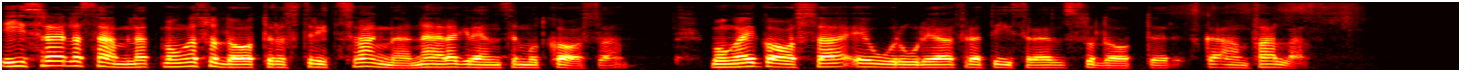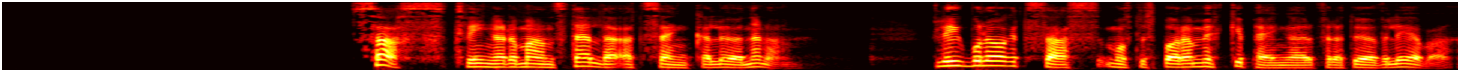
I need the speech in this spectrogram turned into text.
Israel har samlat många soldater och stridsvagnar nära gränsen mot Gaza. Många i Gaza är oroliga för att Israels soldater ska anfalla. SAS tvingar de anställda att sänka lönerna. Flygbolaget SAS måste spara mycket pengar för att överleva.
